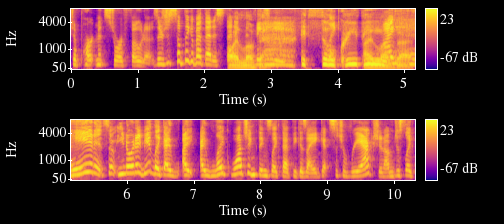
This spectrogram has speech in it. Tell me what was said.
department store photos. There's just something about that aesthetic oh, I love that makes that. me It's so like, creepy. I, I hate it. So you know what I mean? Like I, I I like watching things like that because I get such a reaction. I'm just like,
